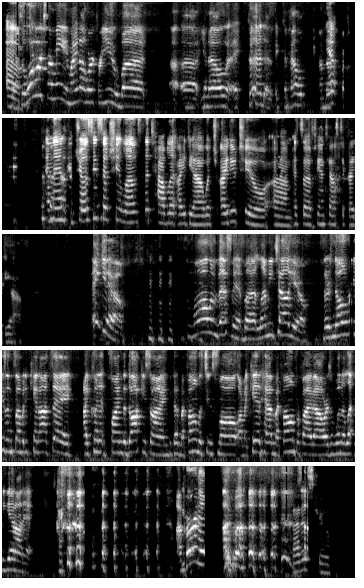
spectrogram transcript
Um, so what works for me might not work for you, but uh, uh, you know it could it could help. I'm not yep and then Josie said she loves the tablet idea, which I do too. Um, it's a fantastic idea. Thank you. Small investment, but let me tell you, there's no reason somebody cannot say, I couldn't find the DocuSign because my phone was too small, or my kid had my phone for five hours and wouldn't let me get on it. I've heard it. that is true.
